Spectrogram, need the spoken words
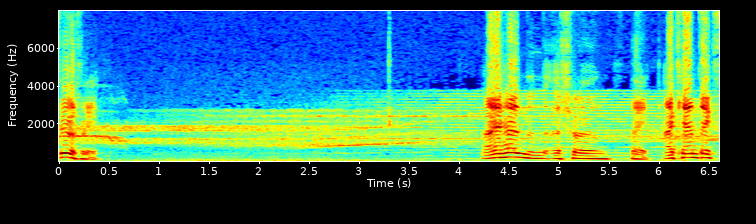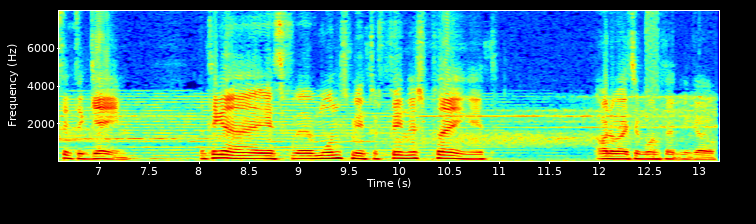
seriously. I had a show... Hey, I can't exit the game. I think uh, it uh, wants me to finish playing it Otherwise it won't let me go.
